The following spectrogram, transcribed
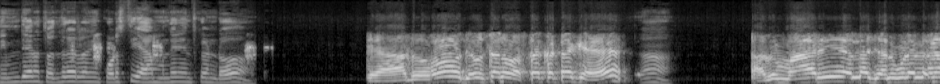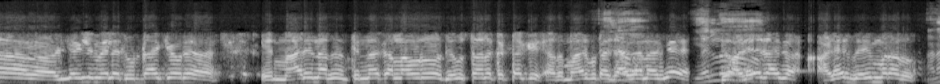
ನಿಮ್ದೇನು ತೊಂದರೆ ಇಲ್ಲ ನೀವು ಕೊಡಿಸ್ತೀಯಾ? ಮುಂದೆ ನಿಂತ್ಕೊಂಡು? ಅದು ದೇವಸ್ಥಾನ ಹೊಸ ಕಟ್ಟಕ್ಕೆ ಆ ಅದು ಮಾರಿ ಎಲ್ಲ ಜನಗಳೆಲ್ಲ ಹಳ್ಳಿ ಹಳ್ಳಿ ಮೇಲೆ ದುಡ್ಡು ಹಾಕಿವ್ರೆ. ಏನ್ ಮಾರಿನ ಅದನ್ನ ತಿನ್ನಕಲ್ಲ ಅವರು ದೇವಸ್ಥಾನ ಕಟ್ಟಕ್ಕೆ. ಅದು ಮಾರಿಬಿಟ್ಟ ಜಾಗನಾಗೆ. ಹಳೇದಾಗ ಇದು ಹಳೇ ಜಾಗ ಹಳೆ ಬೇವಿನ ಮರ ಅದು. ಅಣ್ಣ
